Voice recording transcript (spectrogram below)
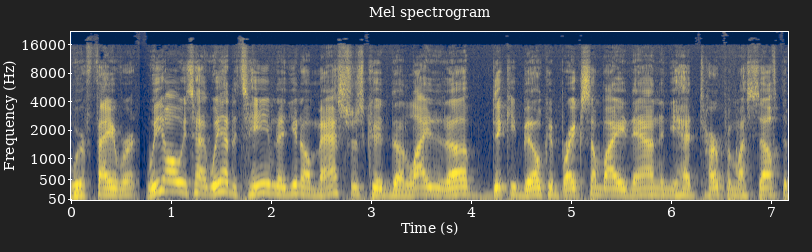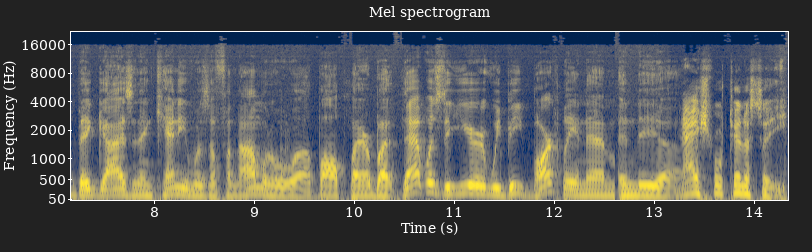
We were favorite. We always had we had a team that you know Masters could uh, light it up. Dicky Beal could break somebody down, and you had Turp and myself, the big guys, and then Kenny was a phenomenal uh, ball player. But that was the year we beat Barkley and them in the. Uh, Nashville, Tennessee.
